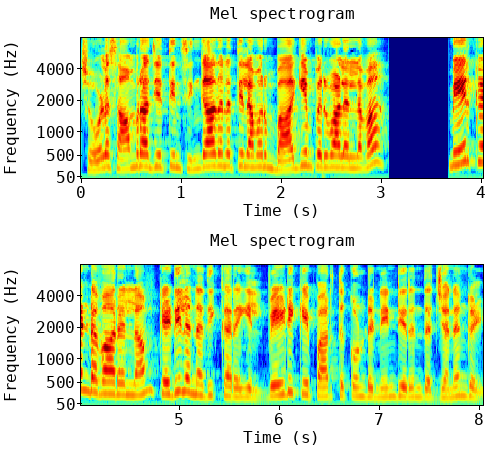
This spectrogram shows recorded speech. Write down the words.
சோழ சாம்ராஜ்யத்தின் சிங்காதனத்தில் அமரும் பாக்கியம் பெறுவாள் அல்லவா? மேற்கண்டவாறெல்லாம் கெடில நதிக்கரையில் வேடிக்கை பார்த்து கொண்டு நின்றிருந்த ஜனங்கள்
